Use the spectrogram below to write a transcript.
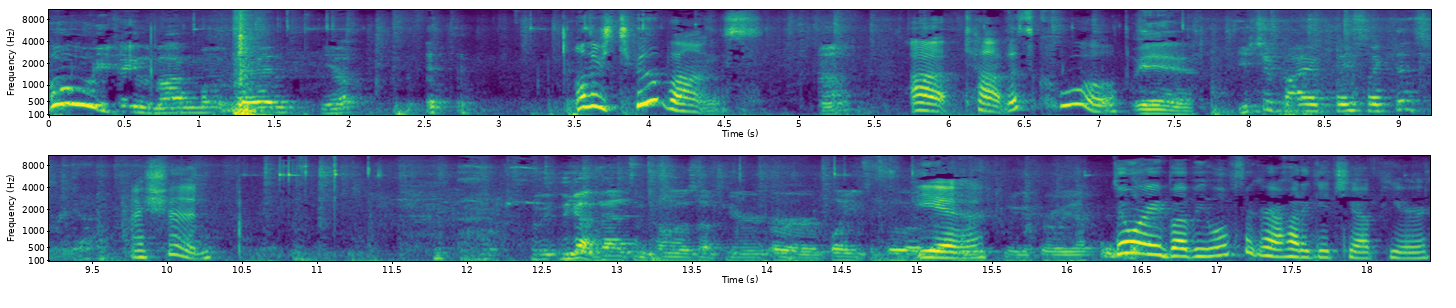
Oh, you taking the bottom bunk bed? Yep. Oh, there's two bunks. Huh? Up top. That's cool. Yeah. You should buy a place like this, Rhea. I should. We we got beds and pillows up here, or blankets and pillows. up Yeah. here We can throw you. up. Don't worry, Bubby. We'll figure out how to get you up here.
